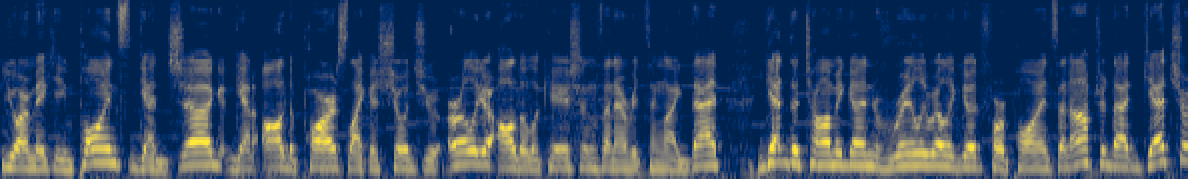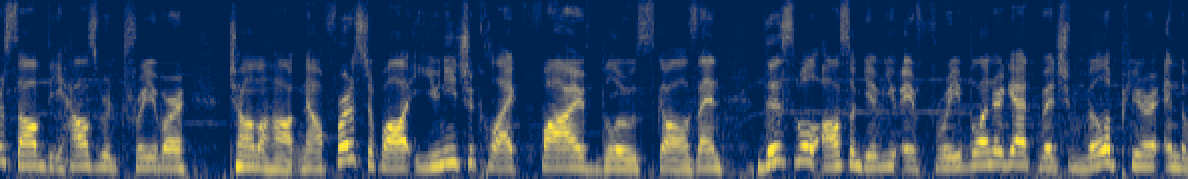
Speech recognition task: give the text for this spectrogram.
you are making points, get jug, get all the parts like I showed you earlier, all the locations and everything like that, get the Tommy gun, really really good for points, and after that get yourself the Hell's Retriever tomahawk. Now first of all, you need to collect 5 blue skulls, and this will also give you a free Blundergat which will appear in the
